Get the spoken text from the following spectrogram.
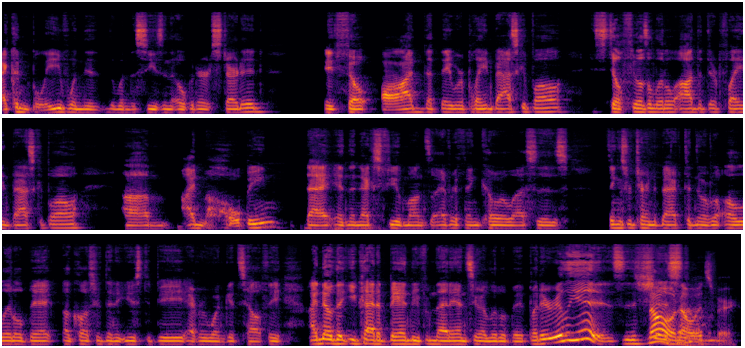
I couldn't believe when the when the season opener started. It felt odd that they were playing basketball. It still feels a little odd that they're playing basketball. Um, I'm hoping that in the next few months everything coalesces things return back to normal a little bit closer than it used to be everyone gets healthy i know that you kind of banned me from that answer a little bit but it really is it's just, no no it's fair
